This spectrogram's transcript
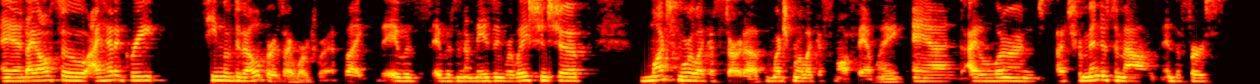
And I also, I had a great team of developers I worked with. Like it was, it was an amazing relationship, much more like a startup, much more like a small family. And I learned a tremendous amount in the first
